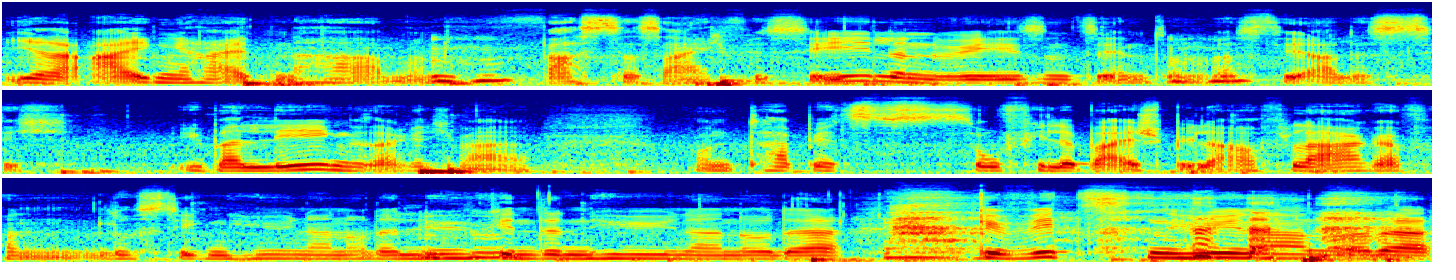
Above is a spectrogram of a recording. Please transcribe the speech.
ihre Eigenheiten haben und was das eigentlich für Seelenwesen sind und was die alles sich überlegen, sage ich mal. Und habe jetzt so viele Beispiele auf Lager von lustigen Hühnern oder lügenden Hühnern oder gewitzten Hühnern oder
